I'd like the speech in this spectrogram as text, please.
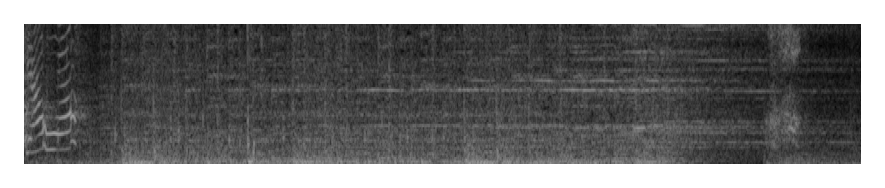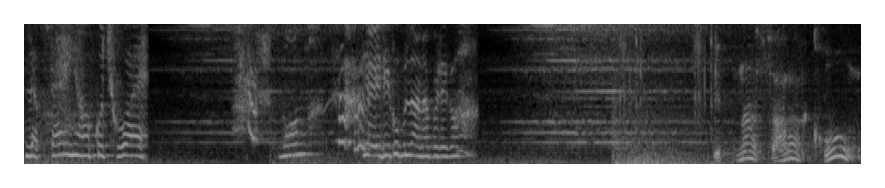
क्या हुआ? लगता है यहाँ कुछ हुआ है। मॉम सीआईडी को बुलाना पड़ेगा। इतना सारा खून।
